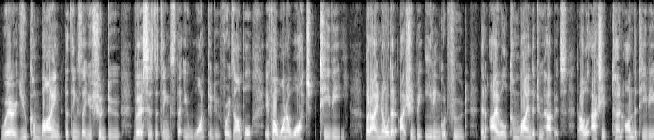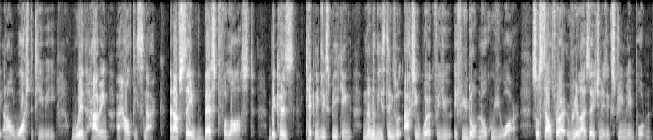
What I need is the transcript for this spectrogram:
where you combine the things that you should do versus the things that you want to do. For example, if I want to watch TV, but I know that I should be eating good food, then I will combine the two habits. I will actually turn on the TV and I'll watch the TV with having a healthy snack. And I've saved best for last because technically speaking, none of these things will actually work for you if you don't know who you are. So self-realization is extremely important.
